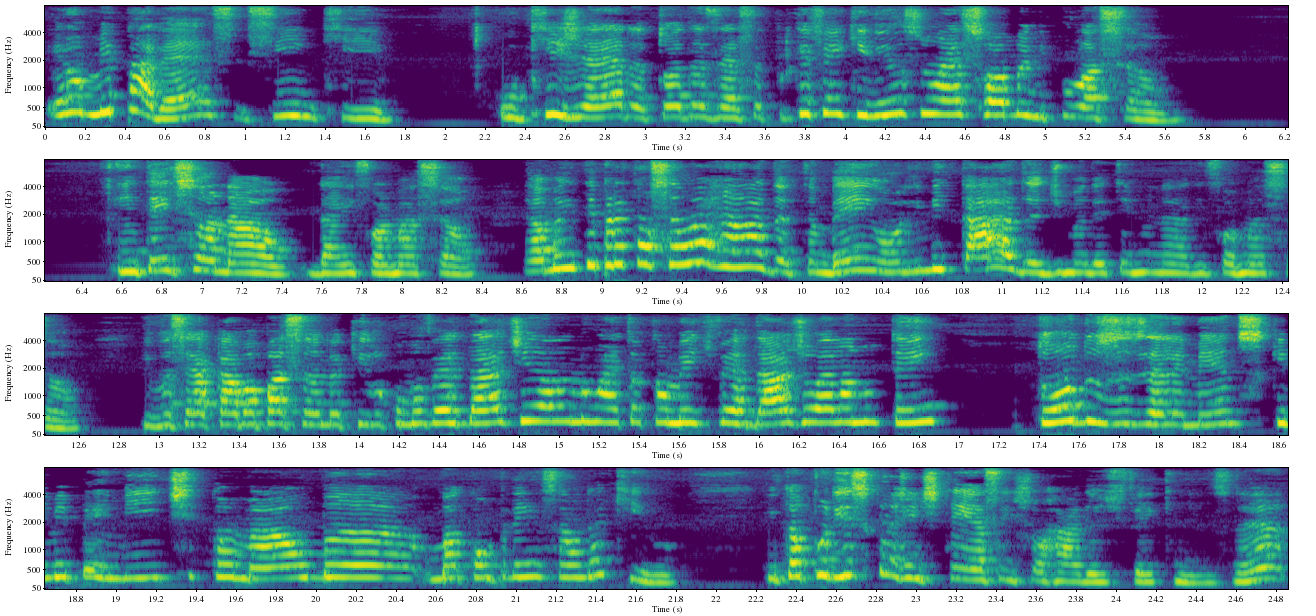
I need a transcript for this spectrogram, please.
eu me parece, sim, que o que gera todas essas, porque fake news não é só manipulação intencional da informação é uma interpretação errada também, ou limitada de uma determinada informação. E você acaba passando aquilo como verdade e ela não é totalmente verdade, ou ela não tem todos os elementos que me permite tomar uma, uma compreensão daquilo. Então, por isso que a gente tem essa enxurrada de fake news, né?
